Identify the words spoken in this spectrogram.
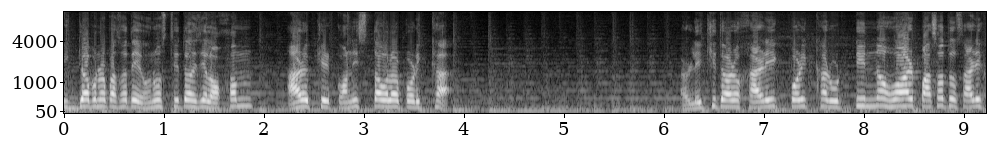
বিজ্ঞাপনৰ পাছতেই অনুষ্ঠিত হৈছিল অসম আৰক্ষীৰ কনিষ্টবলৰ পৰীক্ষা। আৰু লিখিত আৰু শাৰীৰিক পৰীক্ষাৰ উত্তীৰ্ণ হোৱাৰ পাছতো চাৰিশ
